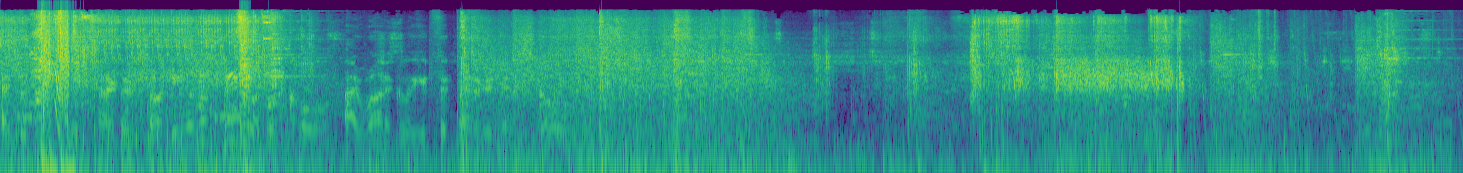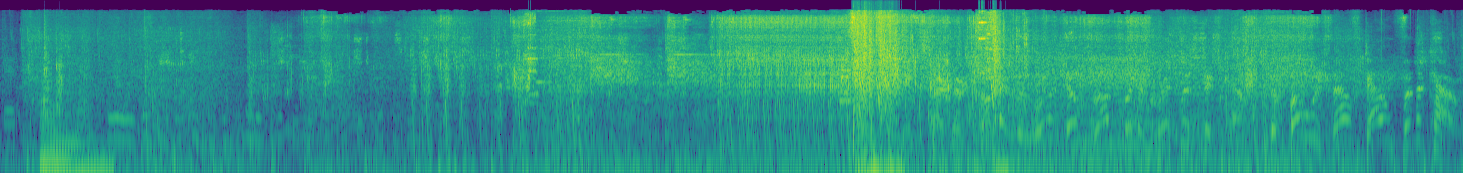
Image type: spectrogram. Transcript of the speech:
As the inside their stocking was a big lump of coal. Ironically, it fit better in their skull. The bullet with a Christmas discount, the foe is now down for the count.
